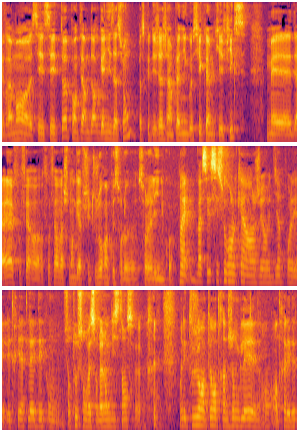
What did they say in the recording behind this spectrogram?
vraiment, euh, c'est top en termes d'organisation, parce que déjà, j'ai un planning aussi quand même qui est fixe. Mais derrière, il faut faire, euh, faut faire vachement gaffe. Je suis toujours un peu sur le, sur la ligne, quoi. Ouais, bah c'est souvent le cas, hein, j'ai envie de dire, pour les, les triathlètes, dès qu'on, surtout si on va sur de la longue distance, euh, on est toujours un peu en train de jongler en- entre les deux.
